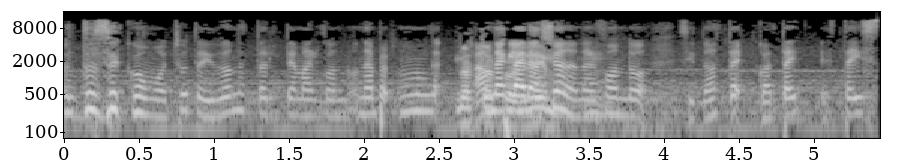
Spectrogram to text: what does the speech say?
Entonces como chuta, ¿y dónde está el tema? del con- Una, No una el aclaración problema. en el fondo, si no estáis, estáis, estáis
